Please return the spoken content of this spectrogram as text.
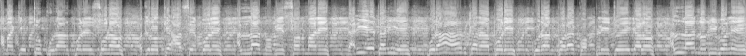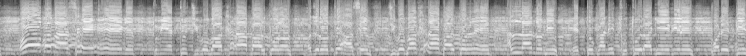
আমাকে একটু কোরআন পড়ে শোনাও। হযরতে আসেম বলে, আল্লাহ নবীর সম্মানে দাঁড়িয়ে দাঁড়িয়ে কোরআন খানা পড়ি। কোরআন পড়া কমপ্লিট হয়ে গেল। আল্লাহ নবী বলে, ও বাবা আসেম, তুমি একটু জীববাখানা বার করো। হযরতে আসেম জীববাখানা বার করলেন। আল্লাহ নবী একটুখানি থুতু লাগিয়ে দিলেন। পরের দিন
